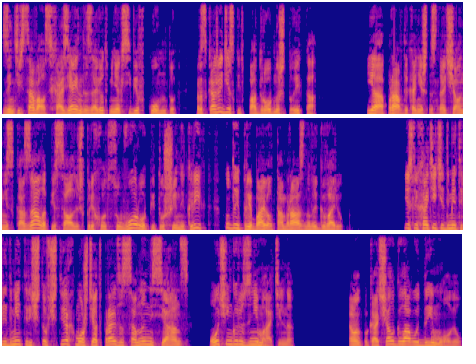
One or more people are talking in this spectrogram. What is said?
Заинтересовался хозяин, да зовет меня к себе в комнату. Расскажи, дескать, подробно, что и как. Я, правда, конечно, сначала не сказал, описал лишь приход Суворова, петушиный крик, ну да и прибавил там разного и говорю. Если хотите, Дмитрий Дмитриевич, то в четверг можете отправиться со мной на сеанс. Очень, говорю, занимательно. А он покачал головой, да и молвил.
